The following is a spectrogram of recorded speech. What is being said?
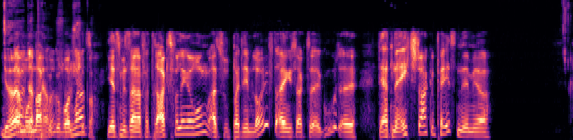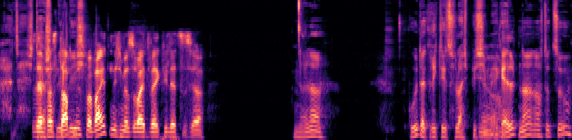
Ja, der der Monaco gewonnen hat. super. Jetzt mit seiner Vertragsverlängerung, also bei dem läuft eigentlich aktuell gut, ey. Der hat eine echt starke Pace in dem Jahr. Ja, Der, Der der ist Verstappen ist bei weitem nicht mehr so weit weg wie letztes Jahr. Nein, nein. Gut, er kriegt jetzt vielleicht ein bisschen Ja. mehr Geld, ne, noch dazu.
